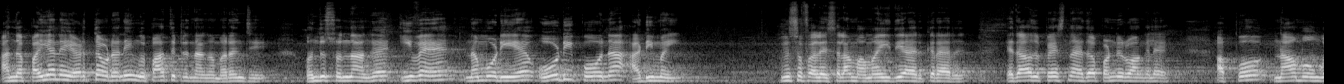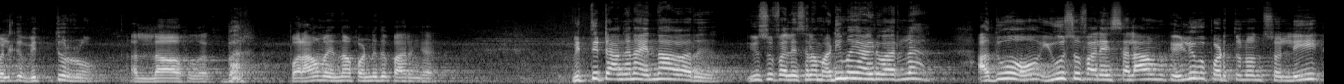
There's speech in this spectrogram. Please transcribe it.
அந்த பையனை எடுத்த உடனே இவங்க பார்த்துட்டு இருந்தாங்க மறைஞ்சு. வந்து சொன்னாங்க இவன் நம்முடைய ஓடி போன அடிமை யூசுஃப் அலையாம் அமைதியாக இருக்கிறாரு. ஏதாவது பேசினா ஏதோ பண்ணிடுவாங்களே அப்போது நாம் உங்களுக்கு வித்துடுறோம். அல்லாஹு அக்பர். பொறாமல் என்ன பண்ணுது பாருங்கள் வித்துட்டாங்கன்னா என்ன ஆவார்? யூசுஃப் அலையாம் அடிமை ஆகிடுவார்ல அதுவும் யூசுஃப் அலையாமுக்கு இழிவுபடுத்தணும்னு சொல்லி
